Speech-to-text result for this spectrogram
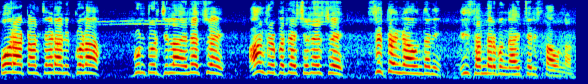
పోరాటాలు చేయడానికి కూడా గుంటూరు జిల్లా ఎన్ఎస్ఐ ఆంధ్రప్రదేశ్ ఎన్ఎస్ఐ సిద్ధంగా ఉందని ఈ సందర్భంగా హెచ్చరిస్తూ ఉన్నాను.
